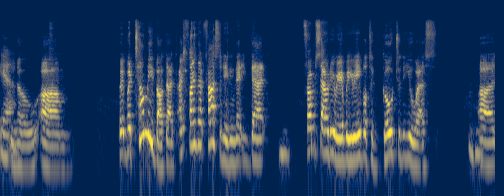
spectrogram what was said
Yeah. You know, um, but but tell me about that. I find that fascinating that that mm-hmm. from Saudi Arabia you're able to go to the U.S. Mm-hmm. Uh,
